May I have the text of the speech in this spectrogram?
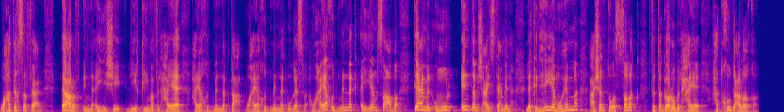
وهتخسر فعلا. اعرف إن أي شيء ليه قيمة في الحياة هياخد منك تعب وهياخد منك مجازفة وهياخد منك أيام صعبة تعمل أمور أنت مش عايز تعملها لكن هي مهمة عشان توصلك في تجارب الحياة. هتخوض علاقة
